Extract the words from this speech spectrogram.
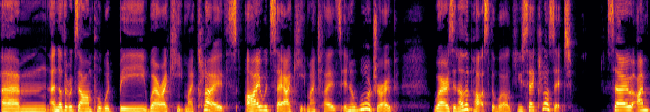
Um, another example would be where I keep my clothes. I would say I keep my clothes in a wardrobe, whereas in other parts of the world, you say closet. So I'm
